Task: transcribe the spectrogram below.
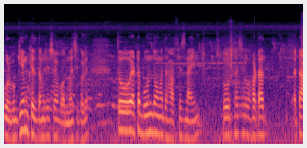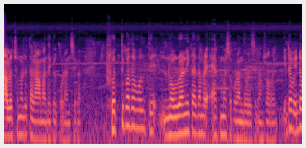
করব? গেম খেলতাম সেই সময় বদমাইশি করে। তো একটা বন্ধু আমাদের হাফেজ নাইম তোর কাছে হঠাৎ একটা আলোচনা হলে তাহলে আমাদেরকে কোরআন শেখা। সত্যি কথা বলতে নৌরানি কাজ আমরা এক মাসে কোরআন ধরেছিলাম সবাই। এটা এটা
